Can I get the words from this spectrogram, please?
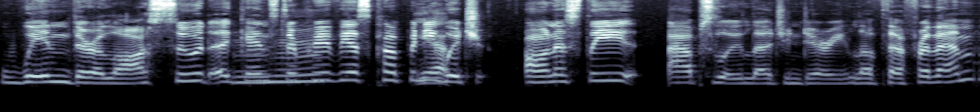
win their lawsuit against their mm-hmm. previous company, Yep. which honestly, absolutely legendary. Love that for them.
